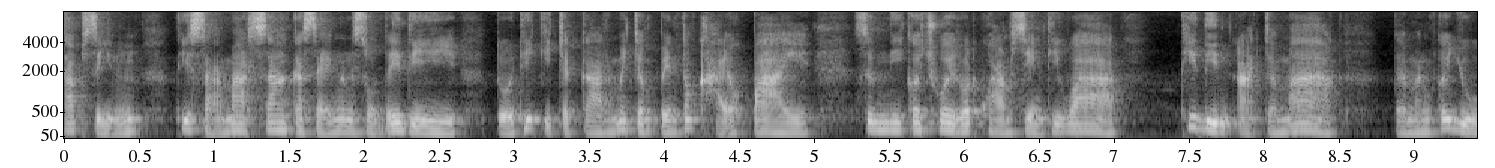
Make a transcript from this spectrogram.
ทรัพย์สินที่สามารถสร้างกระแสเงินสดได้ดี โดยที่กิจการไม่จำเป็นต้องขายออกไป ซึ่งนี่ก็ช่วยลดความเสี่ยงที่ว่า ที่ดินอาจจะมาก แต่มันก็อยู่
